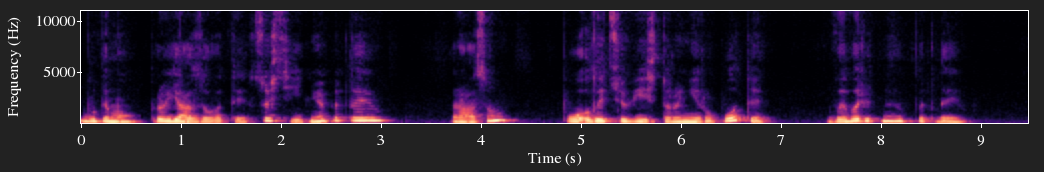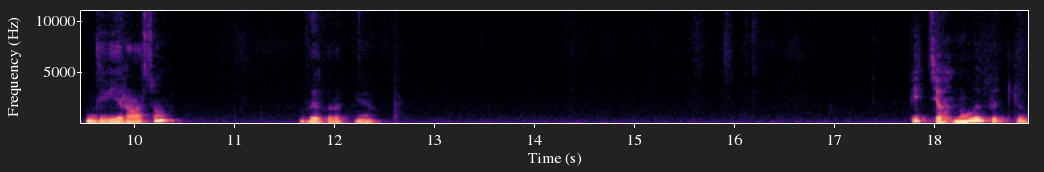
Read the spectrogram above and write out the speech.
будемо пров'язувати сусідньою петлею разом по лицьовій стороні роботи виворітною петлею. Дві разом виворотньою. Підтягнули петлю.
